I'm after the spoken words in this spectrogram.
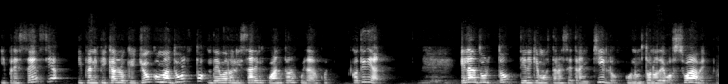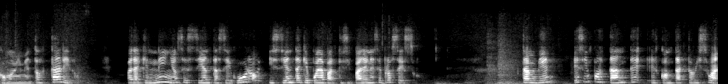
y presencia y planificar lo que yo como adulto debo realizar en cuanto a los cuidados cotidianos. El adulto tiene que mostrarse tranquilo, con un tono de voz suave, con movimientos cálidos, para que el niño se sienta seguro y sienta que pueda participar en ese proceso. También es importante el contacto visual,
